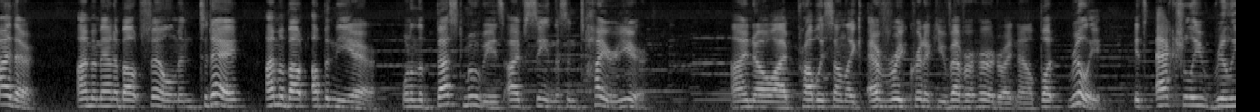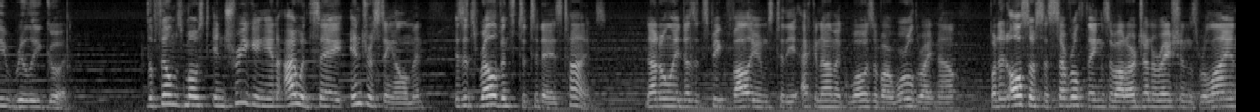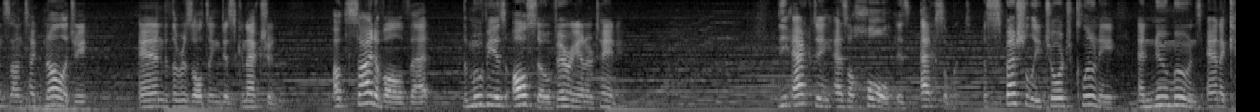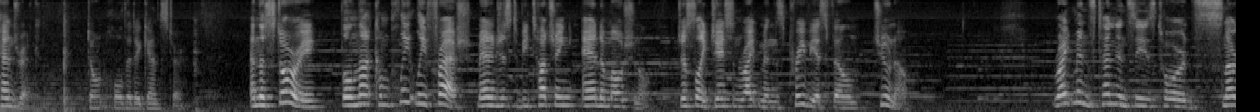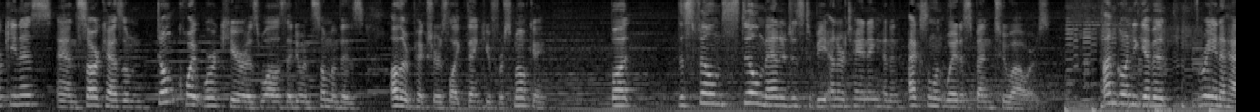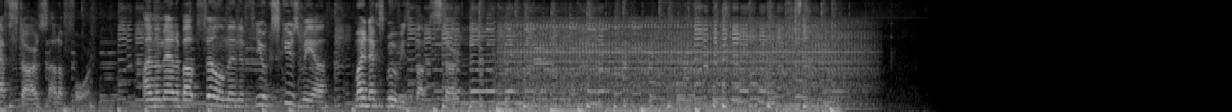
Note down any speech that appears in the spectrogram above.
Hi there. I'm a man about film, and today I'm about Up in the Air, one of the best movies I've seen this entire year. I know I probably sound like every critic you've ever heard right now, but really, it's actually really, really good. The film's most intriguing and I would say interesting element is its relevance to today's times. Not only does it speak volumes to the economic woes of our world right now, but it also says several things about our generation's reliance on technology and the resulting disconnection. Outside of all of that, the movie is also very entertaining. The acting as a whole is excellent, especially George Clooney and New Moon's Anna Kendrick. Don't hold it against her. And the story, though not completely fresh, manages to be touching and emotional just like Jason Reitman's previous film, Juno. Reitman's tendencies towards snarkiness and sarcasm don't quite work here as well as they do in some of his other pictures like Thank You for Smoking, but this film still manages to be entertaining and an excellent way to spend two hours. I'm going to give it three and a half stars out of four. I'm a man about film, and if you excuse me, uh, my next movie's about to start.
